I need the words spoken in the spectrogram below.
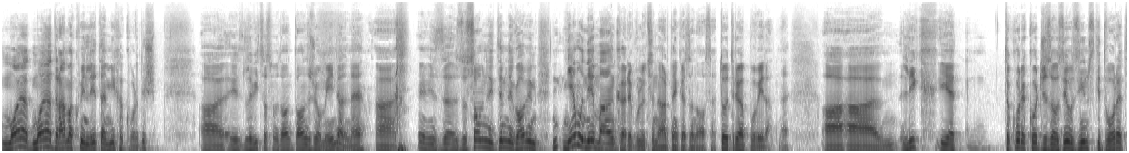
moja, moja drama Queen leta je Miha Kordiš. Uh, z Levico smo don- danes že omenjali. ne, Uh, z, z vsem tem njegovim, njemu ne manjka revolucionarnega zanosa, to je treba povedati. ne. Uh, uh, lik je tako rekoč zauzel zimski dvorec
